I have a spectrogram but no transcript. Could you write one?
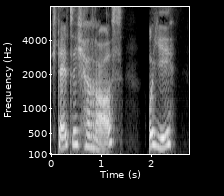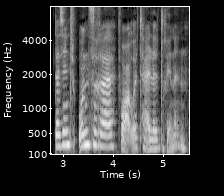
stellt sich heraus, oh je, da sind unsere Vorurteile drinnen.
